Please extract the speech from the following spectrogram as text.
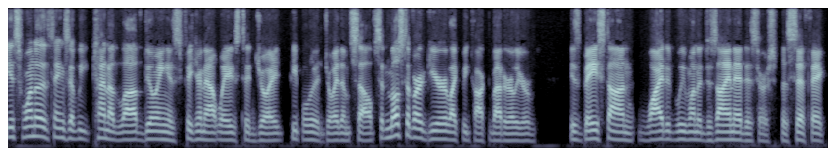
it's one of the things that we kind of love doing is figuring out ways to enjoy people who enjoy themselves. And most of our gear, like we talked about earlier, is based on why did we want to design it? Is there a specific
